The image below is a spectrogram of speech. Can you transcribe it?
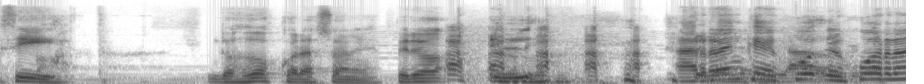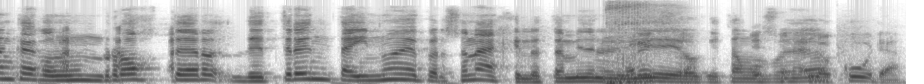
Sí, los dos corazones. Pero el- arranca el, juego, el juego arranca con un roster de 39 personajes, lo están viendo en el Por video eso, que estamos es una locura.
